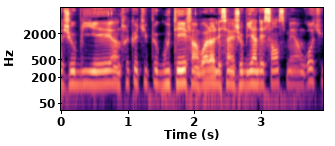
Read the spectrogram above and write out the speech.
j'ai oublié un truc que tu peux goûter. Enfin voilà, les cinq, j'ai oublié un des sens, mais en gros, tu,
